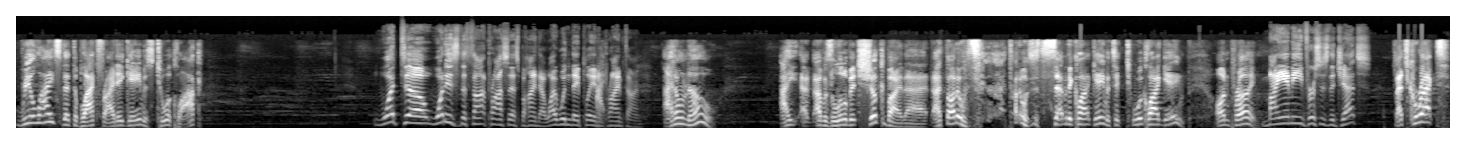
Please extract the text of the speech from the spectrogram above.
realize that the Black Friday game is two o'clock? What uh, what is the thought process behind that? Why wouldn't they play it in prime time? I don't know. I, I I was a little bit shook by that. I thought it was I thought it was a seven o'clock game. It's a two o'clock game on Prime. Miami versus the Jets. That's correct.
